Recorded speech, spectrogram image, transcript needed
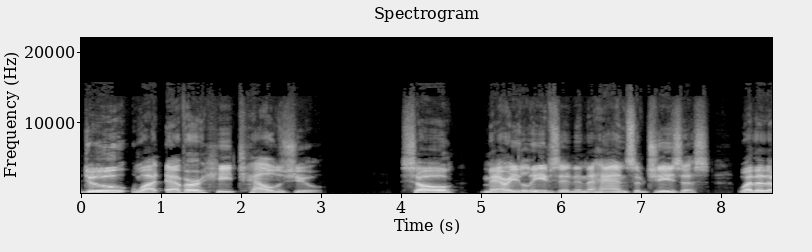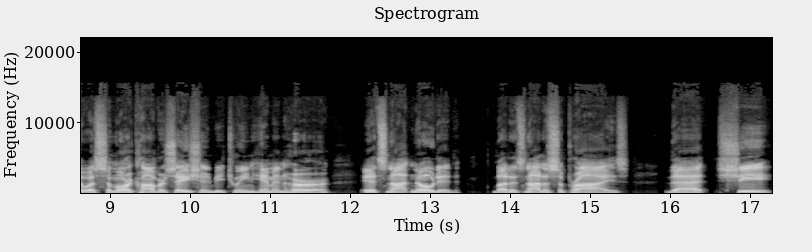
Do whatever he tells you. So Mary leaves it in the hands of Jesus whether there was some more conversation between him and her, it's not noted, but it's not a surprise that she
